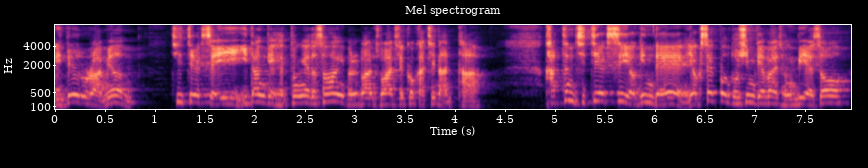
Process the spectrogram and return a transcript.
이대로라면 GTX-A 2단계 개통해도 상황이 별반 좋아질 것 같지는 않다. 같은 GTX 역인데 역세권 도심 개발 정비에서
